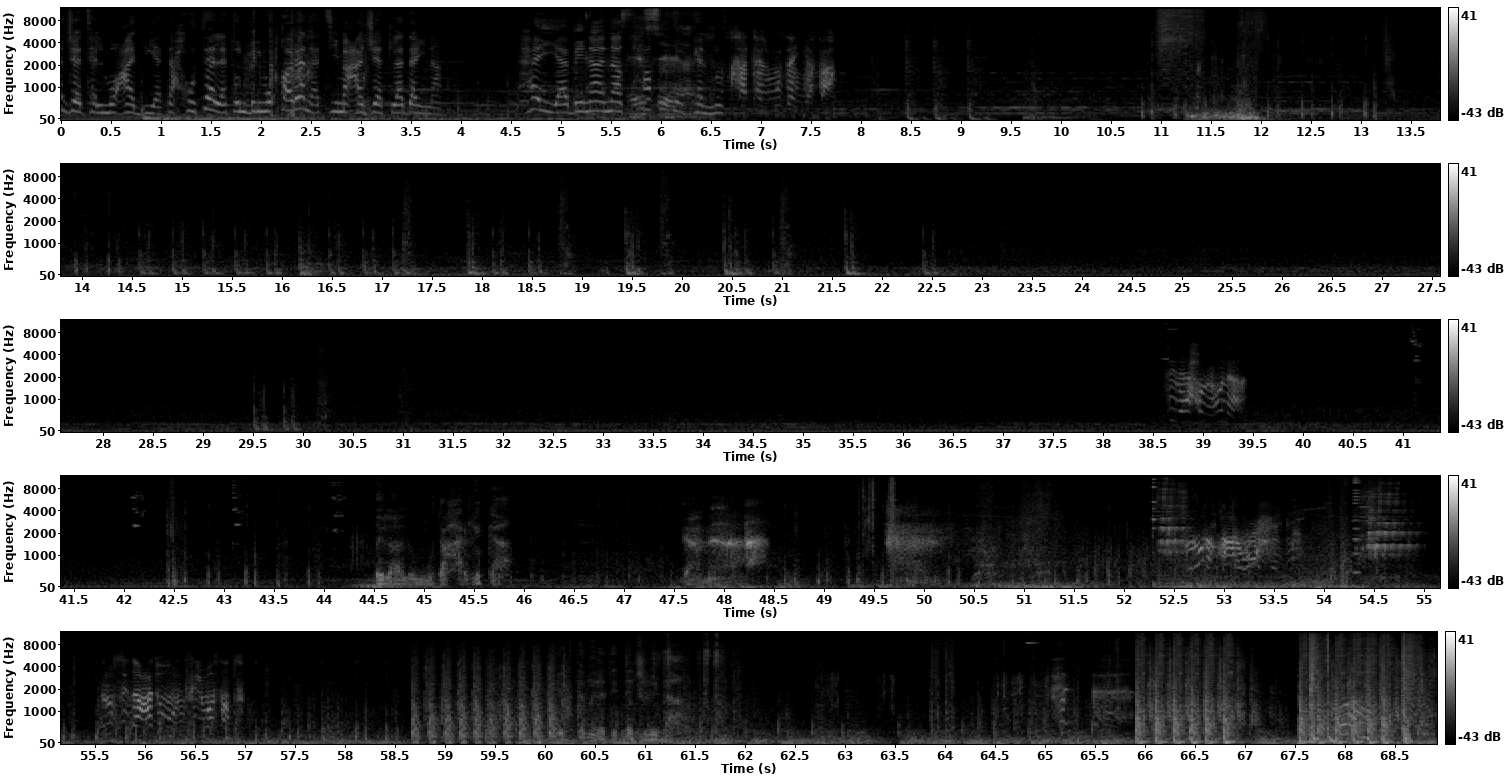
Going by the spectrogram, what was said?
إن جيت المعادية حثالة بالمقارنة مع جيت لدينا. هيا بنا نسحق تلك النسخة المزيفة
